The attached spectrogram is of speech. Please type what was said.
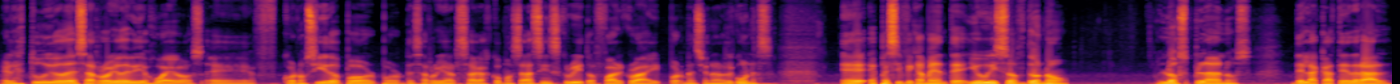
el estudio de desarrollo de videojuegos eh, conocido por, desarrollar sagas como Assassin's Creed o Far Cry, por mencionar algunas. Eh, específicamente, Ubisoft donó los planos de la catedral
